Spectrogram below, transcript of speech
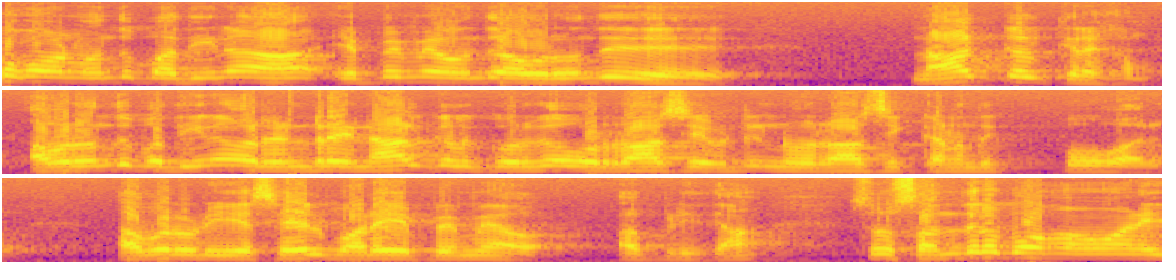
பகவான் வந்து பார்த்தீங்கன்னா எப்பயுமே வந்து அவர் வந்து நாட்கள் கிரகம். அவர் வந்து பார்த்தீங்கன்னா ஒரு ரெண்டரை நாட்களுக்கு ஒருக்க ஒரு ராசியை விட்டு இன்னொரு ராசி கடந்து போவார். அவருடைய செயல்பாடே எப்பயுமே அப்படி தான் ஸோ சந்திர பகவானை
